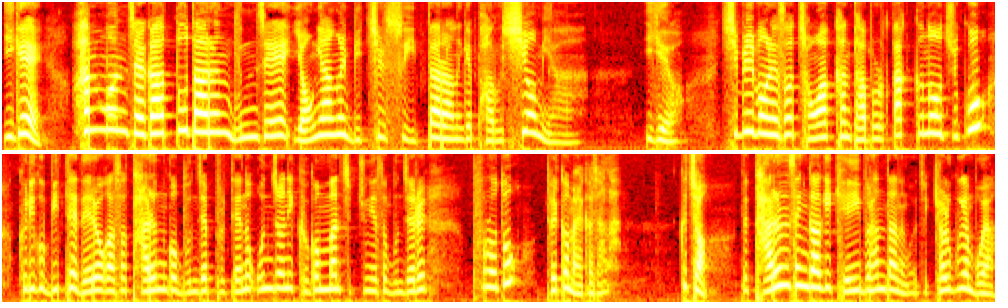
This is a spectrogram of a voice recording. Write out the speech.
이게 한 문제가 또 다른 문제에 영향을 미칠 수 있다라는 게 바로 시험이야. 이게요. 11번에서 정확한 답으로 딱 끊어주고 그리고 밑에 내려가서 다른 거 문제 풀 때는 온전히 그것만 집중해서 문제를 풀어도 될까 말까잖아. 그쵸? 근데 다른 생각이 개입을 한다는 거지. 결국엔 뭐야?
